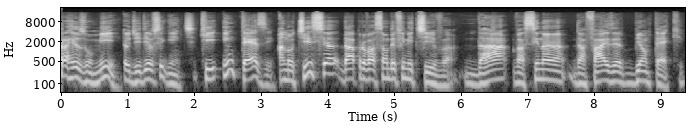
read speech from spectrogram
Para resumir, eu diria o seguinte: que, em tese, a notícia da aprovação definitiva da vacina da Pfizer BioNTech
